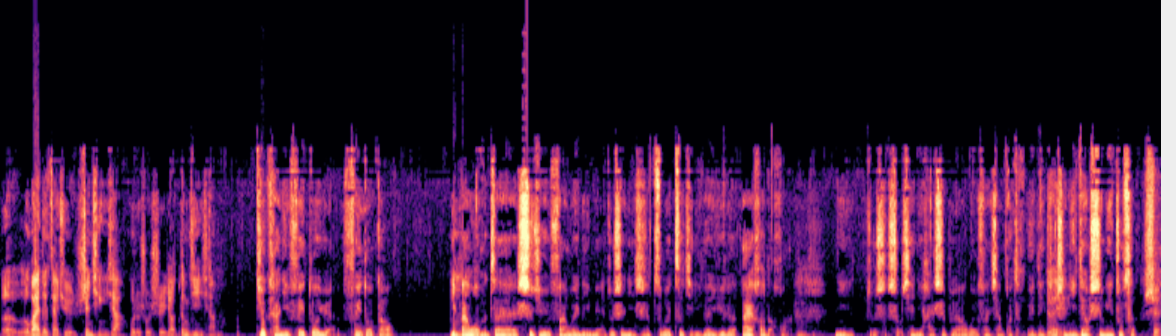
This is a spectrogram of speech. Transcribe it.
呃额外的再去申请一下，或者说是要登记一下吗？就看你飞多远，飞多高。一般我们在市区范围里面，就是你是作为自己一个娱乐爱好的话，你就是首先你还是不要违反相关的规定，就是你一定要实名注册。是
